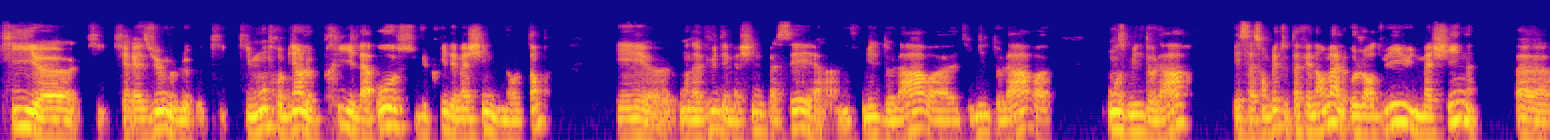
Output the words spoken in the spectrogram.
qui, qui, résume, qui, montre bien le prix, la hausse du prix des machines dans le temps. Et on a vu des machines passer à 9 000 dollars, 10 000 dollars, 11 000 dollars et ça semblait tout à fait normal. Aujourd'hui, une machine, euh,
